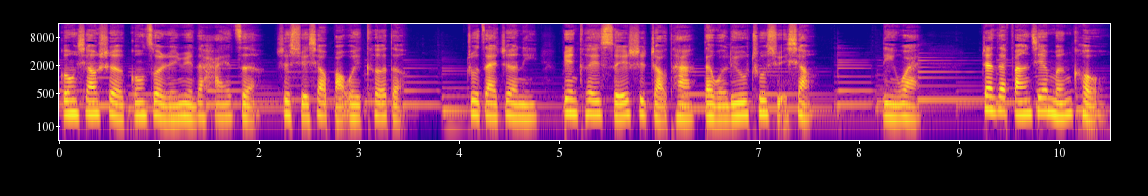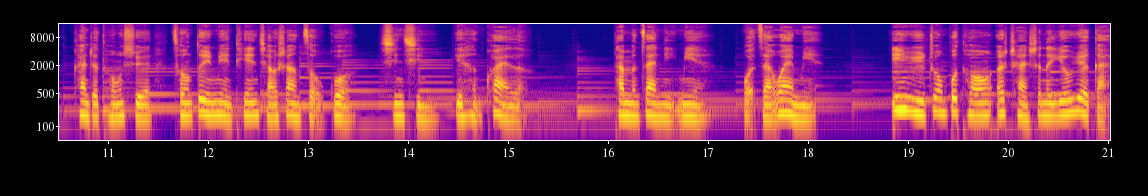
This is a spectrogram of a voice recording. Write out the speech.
供销社工作人员的孩子是学校保卫科的，住在这里便可以随时找他带我溜出学校。另外，站在房间门口看着同学从对面天桥上走过。心情也很快乐，他们在里面，我在外面，因与众不同而产生的优越感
